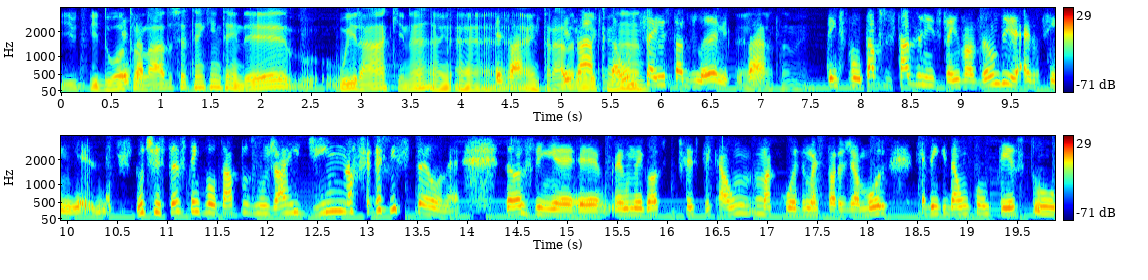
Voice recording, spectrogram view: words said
e, e do outro Exato. lado você tem que entender o Iraque, né? A, é, Exato. a entrada Exato. Da americana. onde saiu o Estado Islâmico? Exato. Exatamente. Tem que voltar para os Estados Unidos para a invasão de, assim, é, em última instância tem que voltar para os Mujahideen no Afeganistão, né? Então, assim, é, é, é um negócio que você explicar um- uma coisa, uma história de amor, você tem que dar um contexto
